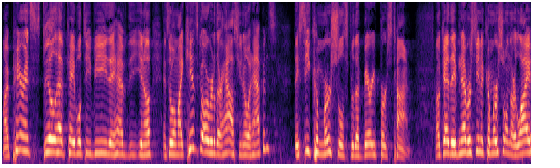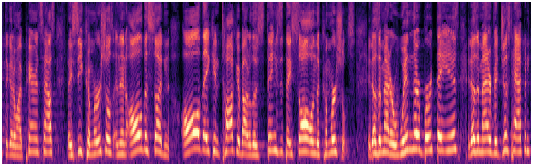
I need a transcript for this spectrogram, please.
My parents still have cable TV. They have the, you know, and so when my kids go over to their house, you know what happens? They see commercials for the very first time. Okay, they've never seen a commercial in their life. They go to my parents' house, they see commercials, and then all of a sudden, all they can talk about are those things that they saw on the commercials. It doesn't matter when their birthday is, it doesn't matter if it just happened.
